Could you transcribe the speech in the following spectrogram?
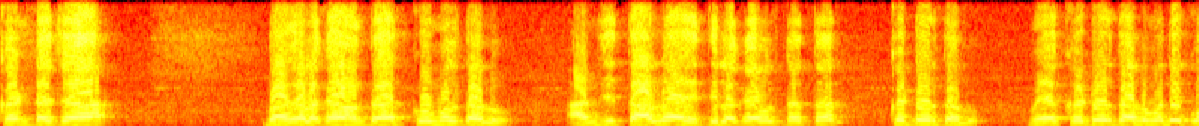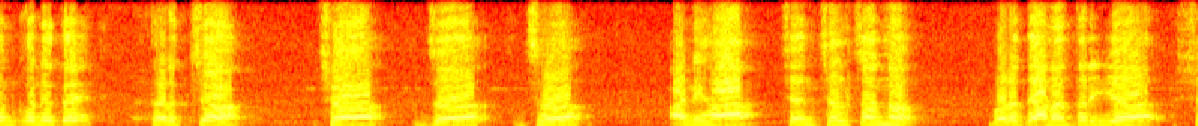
कंठाच्या भागाला काय म्हणतात? कोमल तालू. आणि जी तालू आहे तिला काय बोलतात तर? कठोर तालू. मग या कठोर तालूमध्ये कोण कोण येत आहे? तर च छ ज झ आणि हा चंचलचा न. बरं त्यानंतर य श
